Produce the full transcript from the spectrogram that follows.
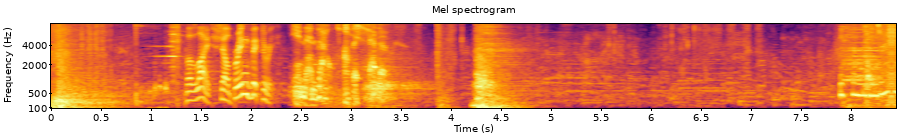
The light shall bring victory. Mm-hmm.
